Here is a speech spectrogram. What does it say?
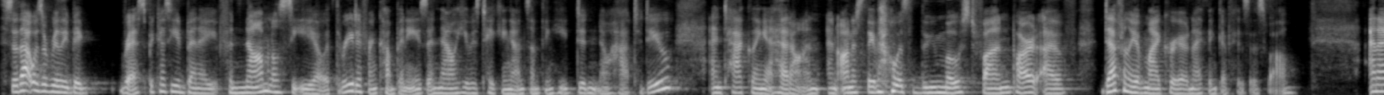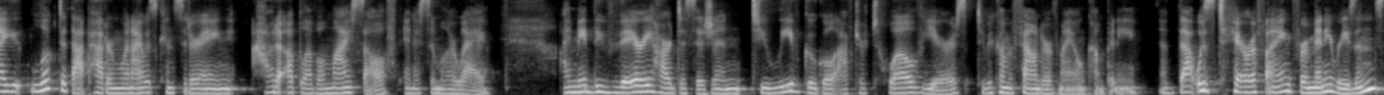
so that was a really big risk because he had been a phenomenal CEO at three different companies and now he was taking on something he didn't know how to do and tackling it head on. And honestly, that was the most fun part of definitely of my career and I think of his as well. And I looked at that pattern when I was considering how to uplevel myself in a similar way. I made the very hard decision to leave Google after 12 years to become a founder of my own company. Now, that was terrifying for many reasons.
